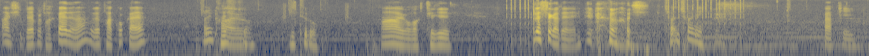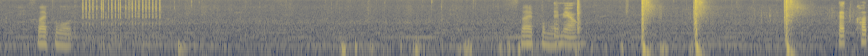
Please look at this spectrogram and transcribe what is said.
아씨, 맵을 바꿔야 되나? 맵 바꿀까요? 아니 가시죠. 밑으로. 아, 이거 막 되게 스트레스가 되네. 씨, 천천히. 카피. 스나이퍼 모드. 스나이퍼 모드. 3명. 셋 컷.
